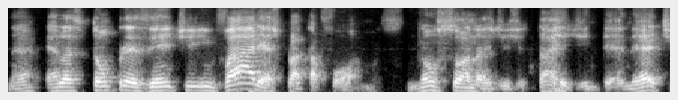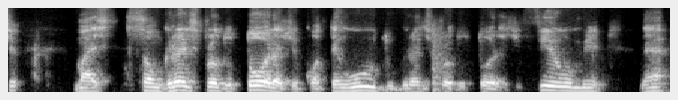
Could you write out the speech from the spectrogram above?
né? elas estão presentes em várias plataformas, não só nas digitais de internet, mas são grandes produtoras de conteúdo, grandes produtoras de filme, né?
